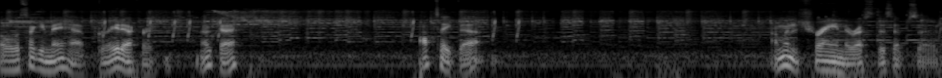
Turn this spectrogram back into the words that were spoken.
Oh, looks like he may have. Great effort. Okay. I'll take that. I'm going to train the rest of this episode.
